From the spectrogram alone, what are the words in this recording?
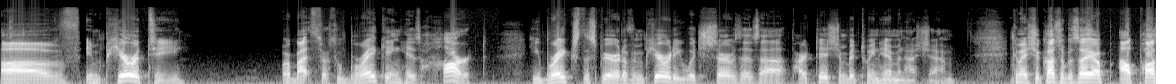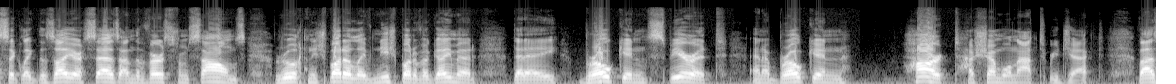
of impurity, or by, through breaking his heart, he breaks the spirit of impurity, which serves as a partition between him and Hashem. Al like the Zohar says on the verse from Psalms, Ruach nishbara lev nishbar v'gomer, that a broken spirit and a broken heart Hashem will not reject. And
